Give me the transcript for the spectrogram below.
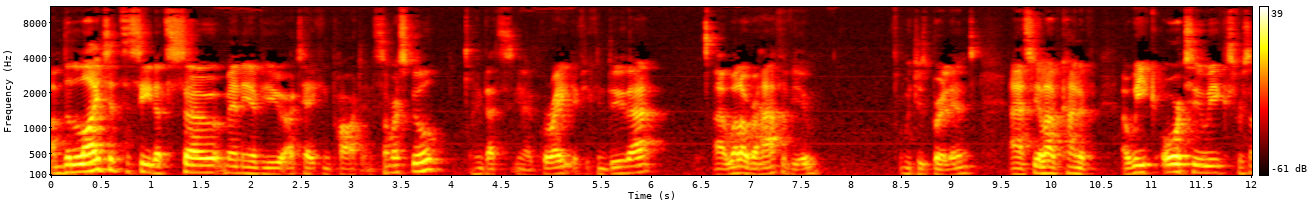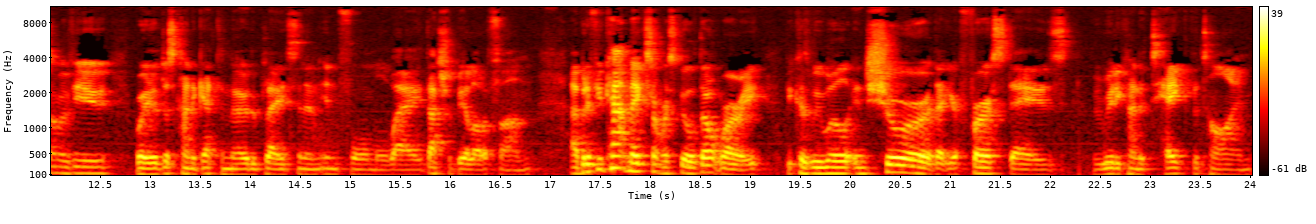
I'm delighted to see that so many of you are taking part in summer school. I think that's you know great if you can do that. Uh, well over half of you, which is brilliant. Uh, so you'll have kind of a week or two weeks for some of you where you'll just kind of get to know the place in an informal way. That should be a lot of fun. Uh, but if you can't make summer school, don't worry because we will ensure that your first days we really kind of take the time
